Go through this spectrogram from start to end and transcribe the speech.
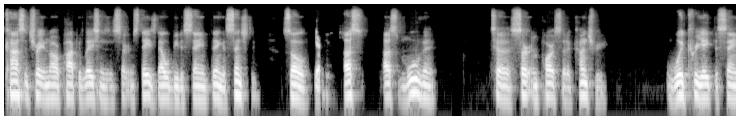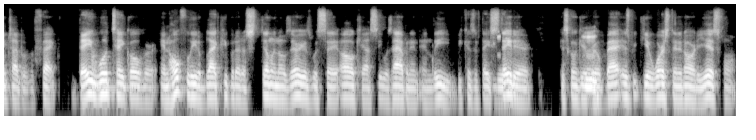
concentrating our populations in certain states, that would be the same thing essentially. So us us moving to certain parts of the country would create the same type of effect. They would take over, and hopefully, the black people that are still in those areas would say, "Oh, okay, I see what's happening," and leave. Because if they stay mm-hmm. there, it's going to get mm-hmm. real bad. It's get worse than it already is for them.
